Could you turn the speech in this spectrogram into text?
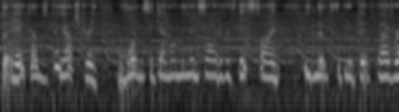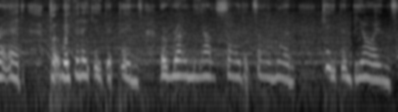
but here comes Piastri once again on the inside of us. This time, he looks to be a bit further ahead, but we're going to keep it pinned around the outside of turn one. Keep him behind.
